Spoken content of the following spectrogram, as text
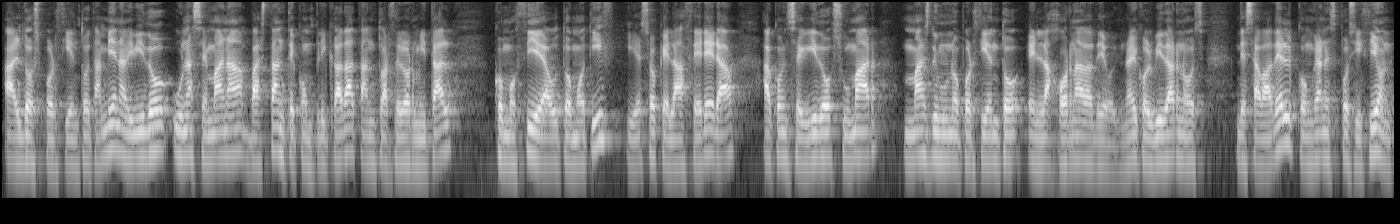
al 2%. También ha vivido una semana bastante complicada tanto ArcelorMittal como CIE Automotive y eso que la acerera ha conseguido sumar más de un 1% en la jornada de hoy. No hay que olvidarnos de Sabadell con gran exposición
